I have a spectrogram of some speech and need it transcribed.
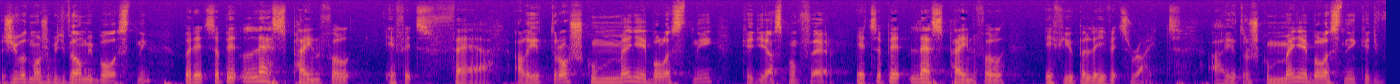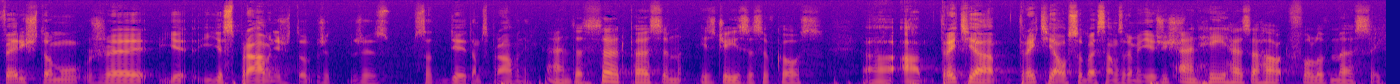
Život môže byť veľmi bolestný, but it's a bit less painful if it's fair. ale je trošku menej bolestný, keď je aspoň fér. It's a bit less painful if you believe it's right. A je trošku menej bolestný, keď veríš tomu, že je, ide správne, že, to, že, že sa deje tam správne. And the third person is Jesus, of course, A, a tretia, tretia osoba je samozrejme Ježiš and he has a heart full of mercy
